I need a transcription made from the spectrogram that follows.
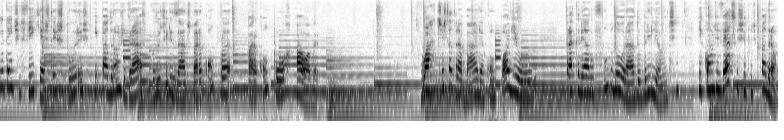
Identifique as texturas e padrões gráficos utilizados para, compor, para compor a obra. O artista trabalha com pó de ouro para criar um fundo dourado brilhante e com diversos tipos de padrão:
